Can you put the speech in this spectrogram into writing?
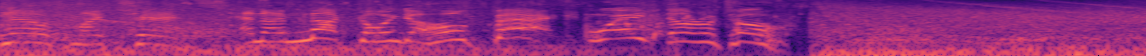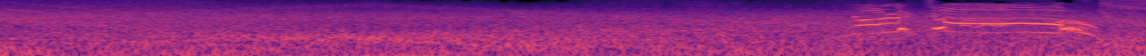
Now's my chance, and I'm not going to hold back! Wait, Naruto! Naruto!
